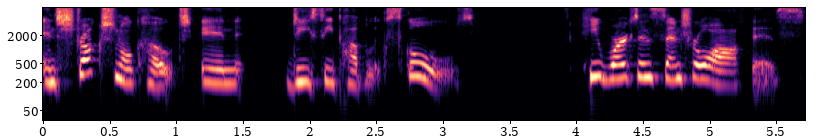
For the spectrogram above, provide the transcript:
instructional coach in DC public schools. He worked in central office.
